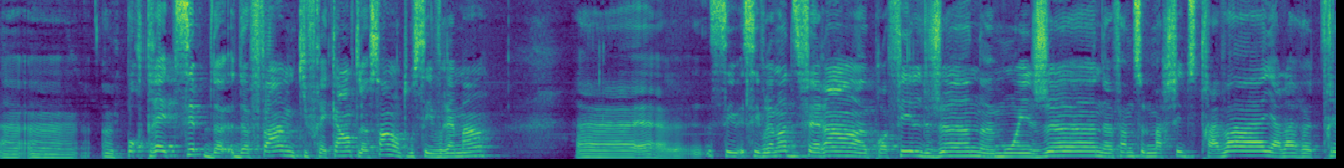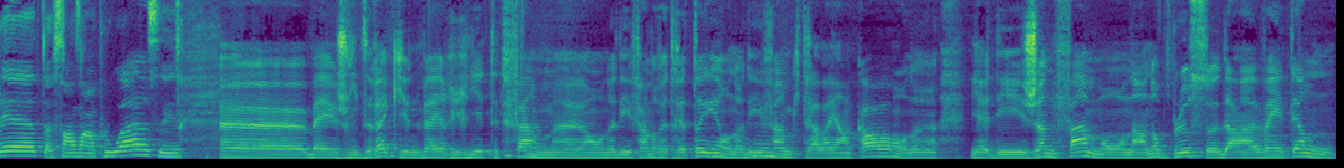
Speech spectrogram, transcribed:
un, portrait type de, de femme qui fréquente le centre où c'est vraiment euh, c'est vraiment différent, profil jeune, moins jeune, femme sur le marché du travail, à la retraite, sans emploi. Euh, ben, je vous dirais qu'il y a une variété de femmes. Euh, on a des femmes retraitées, on a des mm. femmes qui travaillent encore, on a, il y a des jeunes femmes, on en a plus dans la vingtaine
